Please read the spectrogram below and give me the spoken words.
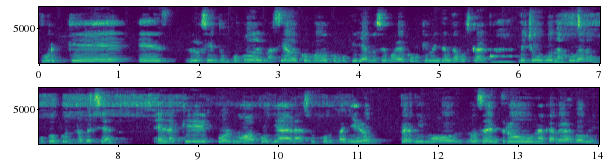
porque lo siento un poco demasiado cómodo, como que ya no se mueve, como que no intenta buscar. De hecho, hubo una jugada un poco controversial en la que por no apoyar a su compañero perdimos, o sea, entró una carrera doble.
